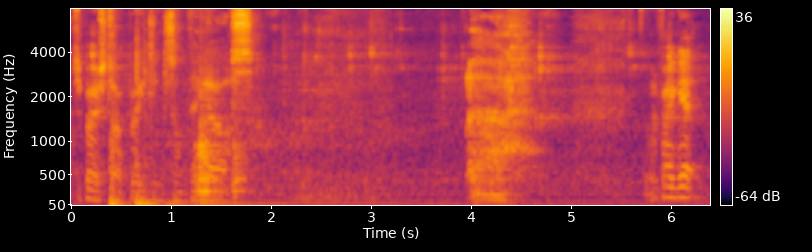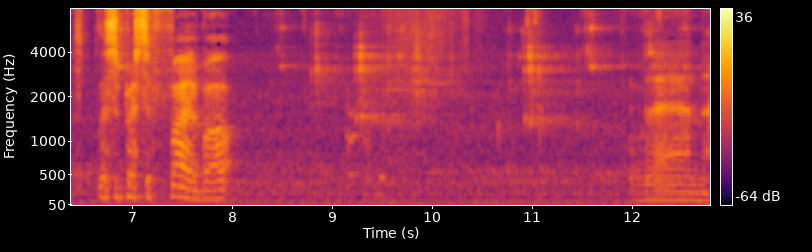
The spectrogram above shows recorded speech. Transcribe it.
As opposed to operating something else. Ugh. If I get the suppressive firebot, then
